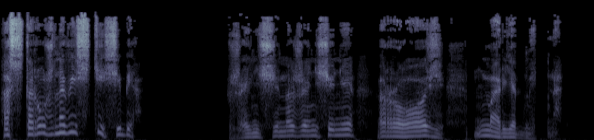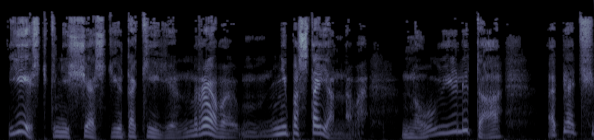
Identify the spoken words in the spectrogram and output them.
осторожно вести себя. Женщина женщине розь, Марья Дмитриевна. Есть, к несчастью, такие, нрава непостоянного. Ну, или та. Опять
